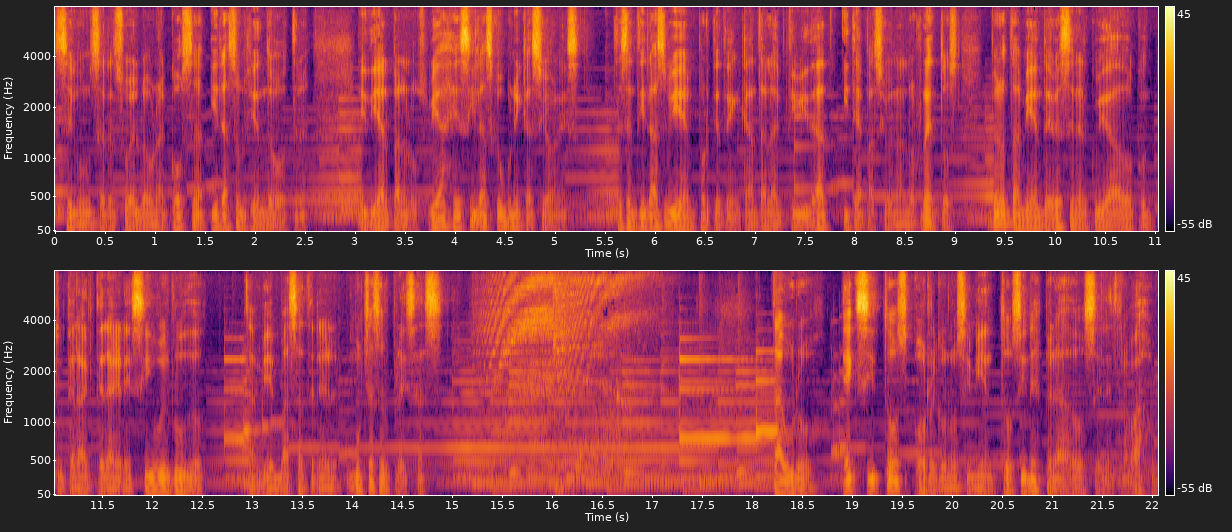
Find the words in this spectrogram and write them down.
Según se resuelva una cosa, irá surgiendo otra. Ideal para los viajes y las comunicaciones. Te sentirás bien porque te encanta la actividad y te apasionan los retos, pero también debes tener cuidado con tu carácter agresivo y rudo también vas a tener muchas sorpresas. Tauro, éxitos o reconocimientos inesperados en el trabajo.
